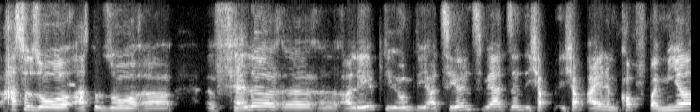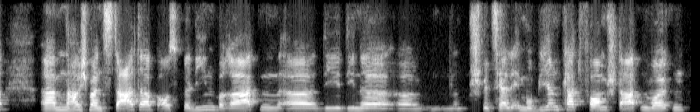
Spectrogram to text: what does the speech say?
hast du so, hast du so äh, Fälle äh, erlebt, die irgendwie erzählenswert sind? Ich habe ich hab einen im Kopf bei mir, ähm, habe ich mal ein Startup aus Berlin beraten, äh, die, die eine, äh, eine spezielle Immobilienplattform starten wollten.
